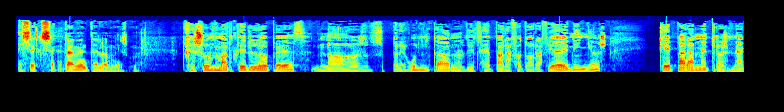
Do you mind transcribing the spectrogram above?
Es exactamente lo mismo. Jesús Martín López nos pregunta, nos dice, para fotografía de niños, ¿qué parámetros me,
